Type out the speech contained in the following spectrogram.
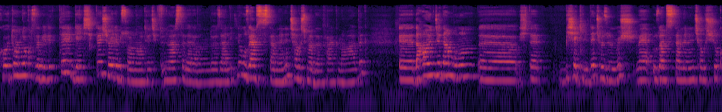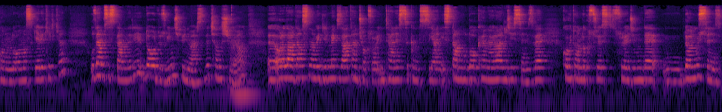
Covid-19 ile birlikte gençlikte şöyle bir sorun ortaya çıktı. Üniversiteler alanında özellikle uzam sistemlerinin çalışmadığını farkına vardık. Ee, daha önceden bunun e, işte bir şekilde çözülmüş ve uzam sistemlerinin çalışıyor konumda olması gerekirken uzam sistemleri doğru düzgün hiçbir üniversitede çalışmıyor. Ee, oralardan sınava girmek zaten çok zor. İnternet sıkıntısı yani İstanbul'da okuyan öğrenciyseniz ve Covid-19 süre- sürecinde m, dönmüşseniz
